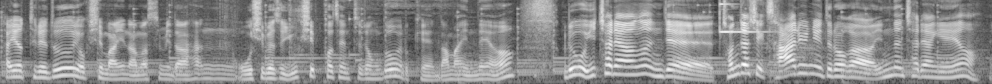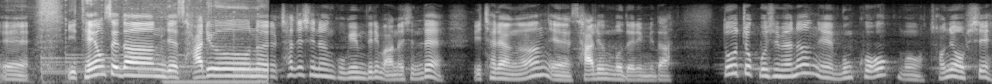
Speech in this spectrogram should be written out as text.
타이어 트레도 역시 많이 남았습니다. 한 50에서 60% 정도 이렇게 남아 있네요. 그리고 이 차량은 이제 전자식 4륜이 들어가 있는 차량이에요. 예. 이 대형 세단 이제 4륜을 찾으시는 고객님들이 많으신데 이 차량은 예, 4륜 모델입니다. 또 쪽 보시면은 예, 문콕 뭐 전혀 없이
